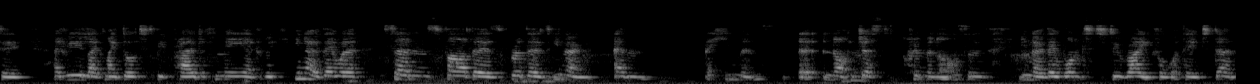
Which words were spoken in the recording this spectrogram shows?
to. I'd really like my daughter to be proud of me. I'd, re-, you know, they were sons, fathers, brothers, you know, um, they're humans, uh, not Yeah. just criminals, and you know they wanted to do right for what they'd done.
